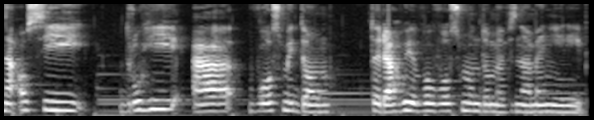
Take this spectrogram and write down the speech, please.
na osi druhý a 8 dom. To Rahu je vo 8 dome v znamení rýb.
